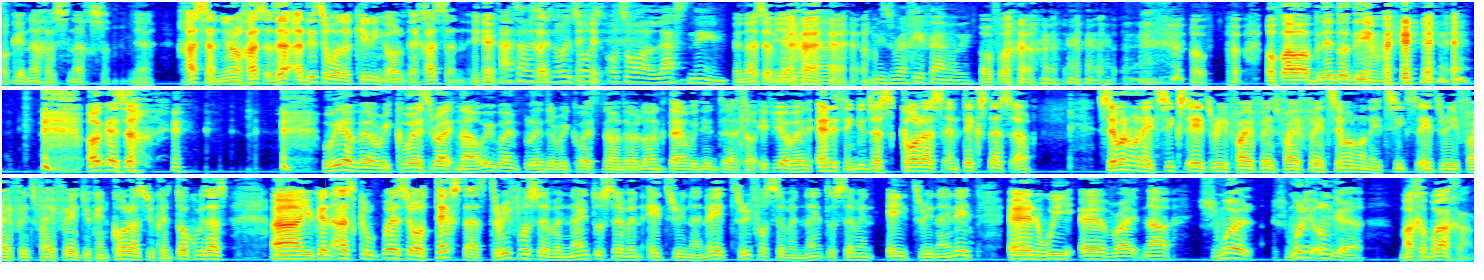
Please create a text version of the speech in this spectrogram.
Okay, nachas, nachs, yeah. Hassan, you know, Hassan. That, this is what are killing all of the Hassan. Chatzan is just, oh, also, also a last name. And Hassan, yeah. uh, Mizrahi family. of, of, of our Bnei Dodim. okay, so we have a request right now. We're going to play the request now. A long time we didn't. Uh, so if you have any, anything, you just call us and text us. Uh, 718-683-5858, 718-683-5858. You can call us, you can talk with us, uh, you can ask requests or text us, 347-927-8398, 347-927-8398. And we have right now Shmuel, Shmuli Unger, Macha Bracha.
